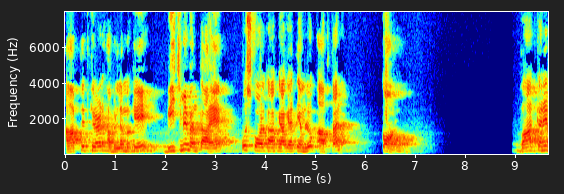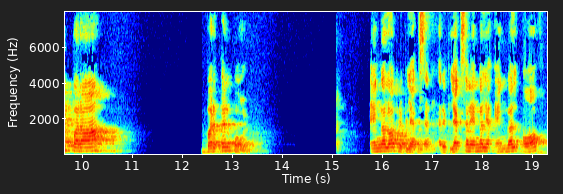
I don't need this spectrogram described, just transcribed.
आपतित किरण, अवलंब के बीच में बनता है। उस कोण का क्या कहते हैं हम लोग? आपतन कोण। बात करें परा बर्तन कोण। Angle of reflection. Reflection angle या एंगल ऑफ़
